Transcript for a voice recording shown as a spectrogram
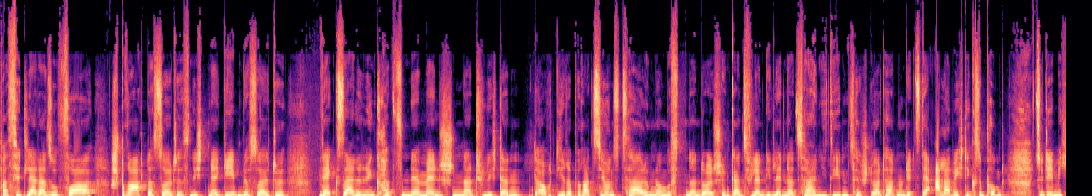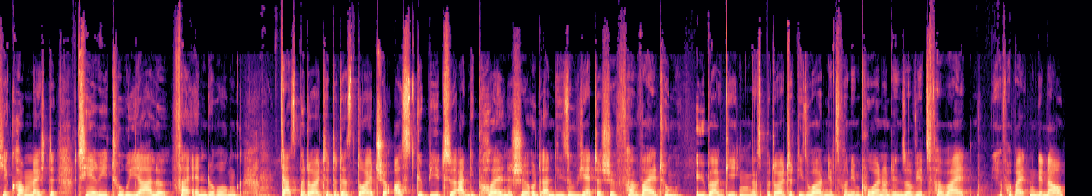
was Hitler da so vorsprach, das sollte es nicht mehr geben, das sollte weg sein in den Köpfen der Menschen. Natürlich dann auch die Reparationszahlung, da mussten dann Deutschland ganz viel an die Länder zahlen, die sie eben zerstört hatten. Und jetzt der allerwichtigste Punkt, zu dem ich hier kommen möchte, territoriale Veränderung. Das bedeutete, dass deutsche Ostgebiete an die polnische und an die sowjetische Verwaltung übergingen. Das bedeutet, die wurden jetzt von den Polen und den Sowjets verwalten, ja, verwalten, genau.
